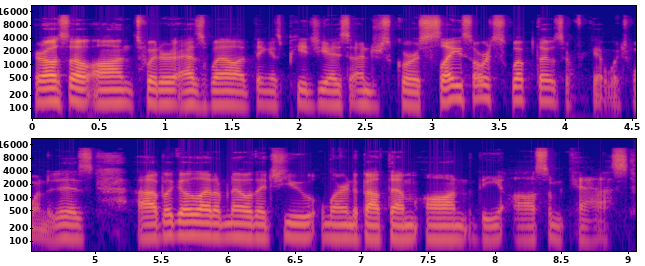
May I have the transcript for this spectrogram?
They're also on Twitter as well. I think it's PGS underscore Slice or Swip those. I forget which one it is. Uh, but go let them know that you learned about them on the Awesome Cast.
